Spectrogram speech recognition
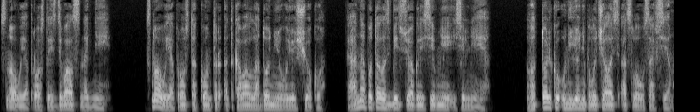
Снова я просто издевался над ней. Снова я просто контр-атаковал ладонью в ее щеку, а она пыталась бить все агрессивнее и сильнее. Вот только у нее не получалось от слова совсем.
